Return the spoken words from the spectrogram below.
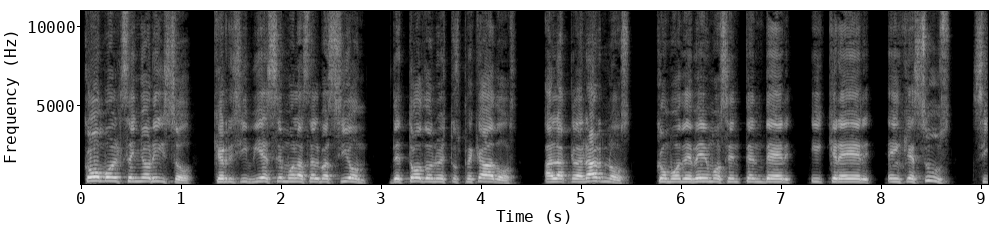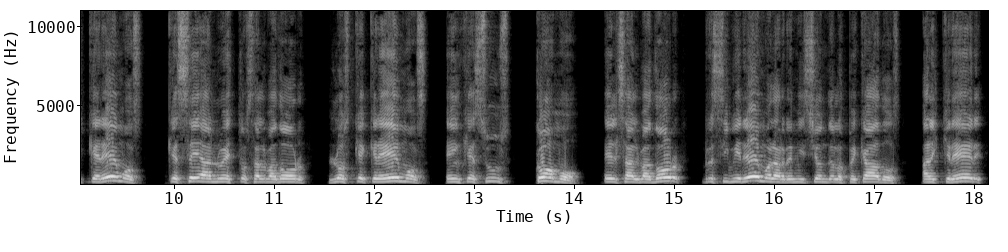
cómo el Señor hizo que recibiésemos la salvación de todos nuestros pecados al aclararnos cómo debemos entender y creer en Jesús si queremos que sea nuestro Salvador. Los que creemos en Jesús como el Salvador recibiremos la remisión de los pecados al creer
